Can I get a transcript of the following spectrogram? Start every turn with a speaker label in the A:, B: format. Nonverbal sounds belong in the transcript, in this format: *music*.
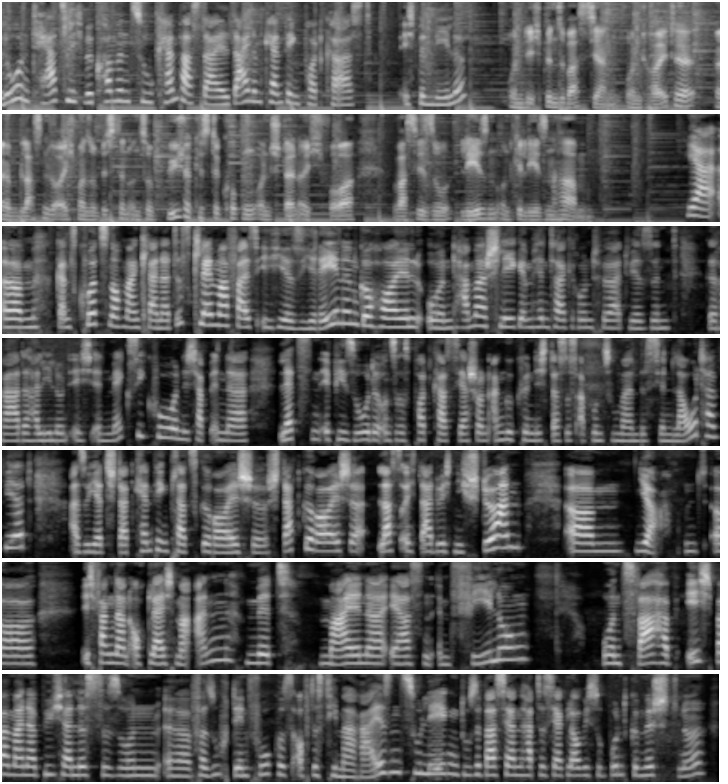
A: Hallo und herzlich willkommen zu Camperstyle, deinem Camping-Podcast. Ich bin Nele.
B: Und ich bin Sebastian. Und heute äh, lassen wir euch mal so ein bisschen unsere Bücherkiste gucken und stellen euch vor, was wir so lesen und gelesen haben.
A: Ja, ähm, ganz kurz noch mal ein kleiner Disclaimer, falls ihr hier Sirenengeheul und Hammerschläge im Hintergrund hört. Wir sind gerade Halil und ich in Mexiko und ich habe in der letzten Episode unseres Podcasts ja schon angekündigt, dass es ab und zu mal ein bisschen lauter wird. Also jetzt statt Campingplatzgeräusche, Stadtgeräusche. Lasst euch dadurch nicht stören. Ähm, ja, und äh, ich fange dann auch gleich mal an mit meiner ersten Empfehlung. Und zwar habe ich bei meiner Bücherliste so ein äh, versucht, den Fokus auf das Thema Reisen zu legen. Du, Sebastian, hattest ja, glaube ich, so bunt gemischt, ne?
